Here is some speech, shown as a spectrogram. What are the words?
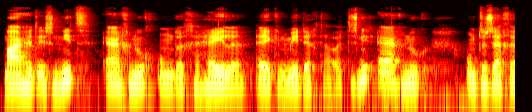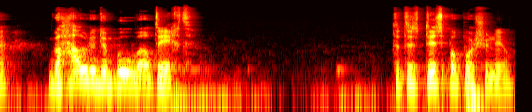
Maar het is niet erg genoeg om de gehele economie dicht te houden. Het is niet erg genoeg om te zeggen: we houden de boel wel dicht. Dat is disproportioneel.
